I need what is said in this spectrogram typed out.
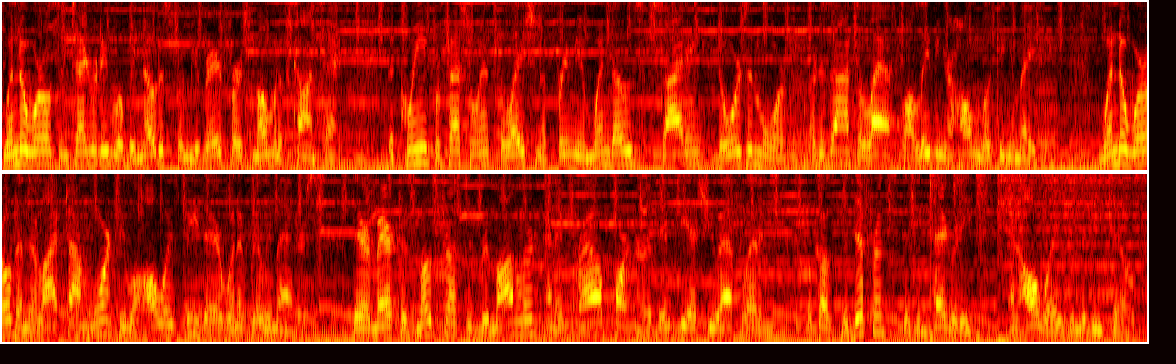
Window World's integrity will be noticed from your very first moment of contact. The clean, professional installation of premium windows, siding, doors, and more are designed to last while leaving your home looking amazing. Window World and their lifetime warranty will always be there when it really matters. They're America's most trusted remodeler and a proud partner of MTSU Athletics because the difference is integrity and always in the details.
